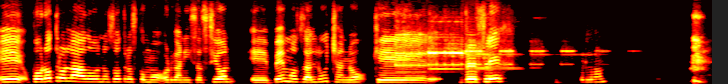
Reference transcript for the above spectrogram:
Eh, por otro lado, nosotros como organización eh, vemos la lucha, ¿no? Que refleja, perdón,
